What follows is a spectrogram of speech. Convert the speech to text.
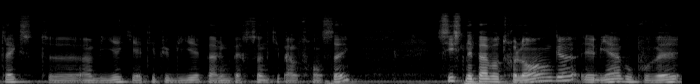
texte, euh, un billet qui a été publié par une personne qui parle français. Si ce n'est pas votre langue, eh bien, vous pouvez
